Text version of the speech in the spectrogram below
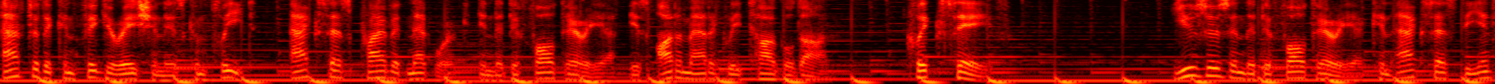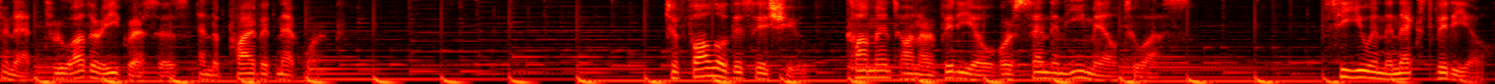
After the configuration is complete, Access Private Network in the default area is automatically toggled on. Click Save. Users in the default area can access the internet through other egresses and the private network. To follow this issue, comment on our video or send an email to us. See you in the next video.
